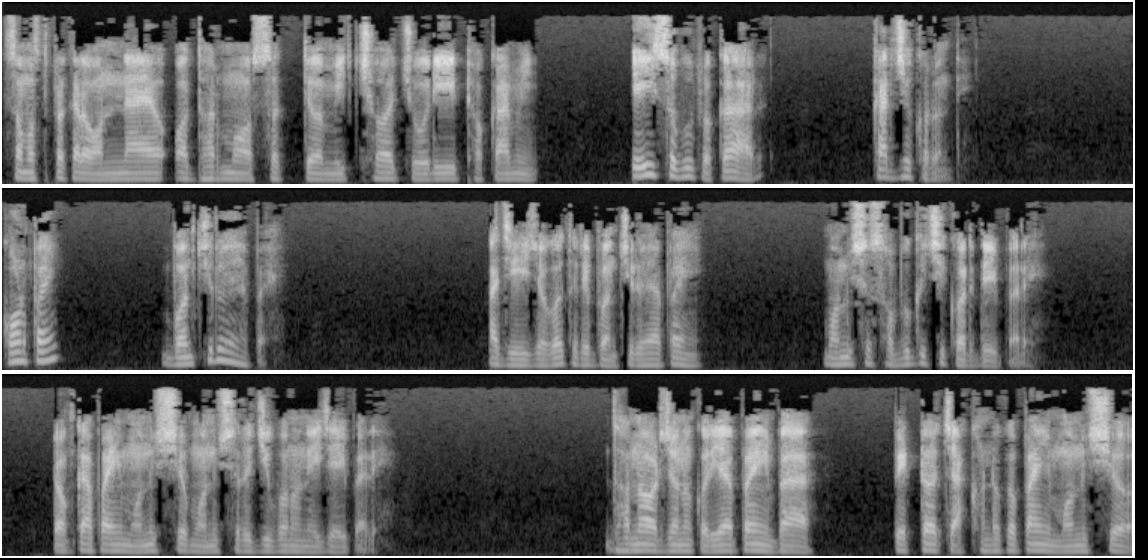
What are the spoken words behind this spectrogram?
ସମସ୍ତ ପ୍ରକାର ଅନ୍ୟାୟ ଅଧର୍ମ ଅସତ୍ୟ ମିଛ ଚୋରି ଠକାମି ଏହିସବୁ ପ୍ରକାର କାର୍ଯ୍ୟ କରନ୍ତି। କ'ଣ ପାଇଁ? ବଞ୍ଚି ରହିବା ପାଇଁ। ଆଜି ଏହି ଜଗତରେ ବଞ୍ଚି ରହିବା ପାଇଁ ମନୁଷ୍ୟ ସବୁକିଛି କରିଦେଇପାରେ। ଟଙ୍କା ପାଇଁ ମନୁଷ୍ୟ ମନୁଷ୍ୟର ଜୀବନ ନେଇଯାଇପାରେ। ଧନ ଅର୍ଜନ କରିବା ପାଇଁ ବା ପେଟ ଚାଖଣ୍ଡକ ପାଇଁ ମନୁଷ୍ୟ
